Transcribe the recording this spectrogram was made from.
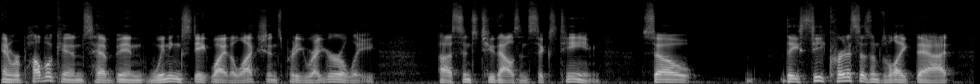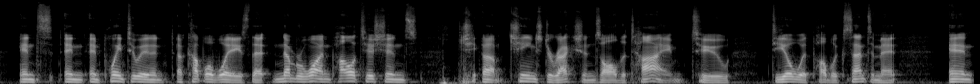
And Republicans have been winning statewide elections pretty regularly uh, since 2016. So they see criticisms like that and, and, and point to it in a couple of ways that number one, politicians ch- um, change directions all the time to deal with public sentiment and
